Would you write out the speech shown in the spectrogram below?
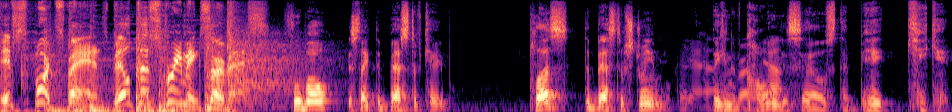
if sports fans built a streaming service. Fubo is like the best of cable, plus the best of streaming. Thinking of calling yourselves the Big Kick It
